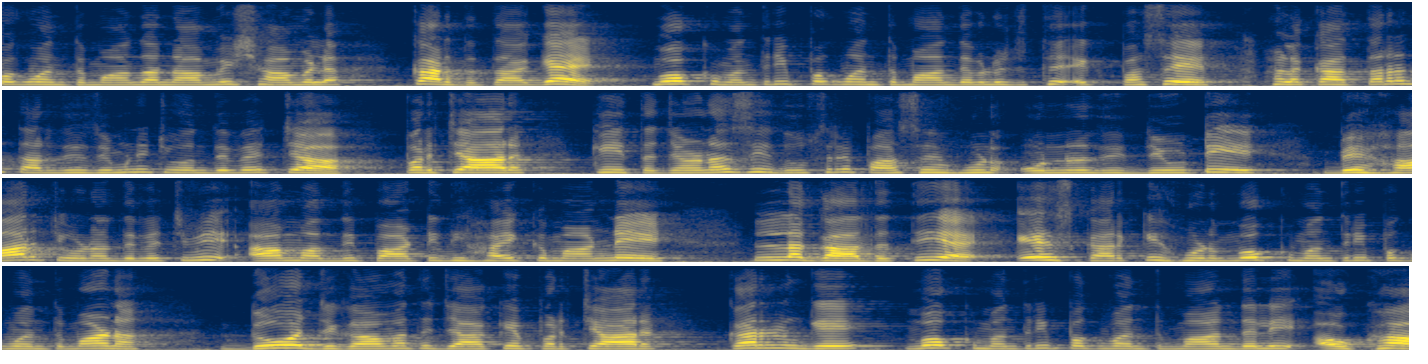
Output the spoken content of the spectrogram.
ਭਗਵੰਤ ਮਾਨ ਦਾ ਨਾਮ ਵੀ ਸ਼ਾਮਿਲ ਕਰ ਦਿੱਤਾ ਗਿਆ ਹੈ। ਮੁੱਖ ਮੰਤਰੀ ਭਗਵੰਤ ਮਾਨ ਦੇ ਵੱਲੋਂ ਜਿੱਥੇ ਇੱਕ ਪਾਸੇ ਹਲਕਾ ਤਰਨਤਾਰਨ ਦੀ ਜ਼ਿਮਨੀ ਚੋਣ ਦੇ ਵਿੱਚ ਪ੍ਰਚਾਰ ਕੀਤਾ ਜਾਣਾ ਸੀ, ਦੂਸਰੇ ਪਾਸੇ ਹੁਣ ਉਹਨਾਂ ਦੀ ਡਿਊਟੀ ਬਿਹਾਰ ਚੋਣਾਂ ਦੇ ਵਿੱਚ ਵੀ ਆਮ ਆਦਮੀ ਪਾਰਟੀ ਦੀ ਹਾਈ ਕਮਾਂਡ ਨੇ ਲਗਾ ਦਿੱਤੀ ਹੈ। ਇਸ ਕਰਕੇ ਹੁਣ ਮੁੱਖ ਮੰਤਰੀ ਭਗਵੰਤ ਮਾਨ ਦੋ ਜਗ੍ਹਾਵਾਂ ਤੇ ਜਾ ਕੇ ਪ੍ਰਚਾਰ ਕਰਨਗੇ। ਮੁੱਖ ਮੰਤਰੀ ਭਗਵੰਤ ਮਾਨ ਦੇ ਲਈ ਔਖਾ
